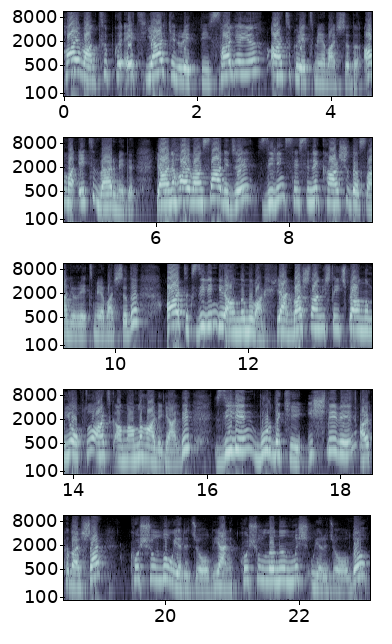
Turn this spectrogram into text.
Hayvan tıpkı et yerken ürettiği salyayı artık üretmeye başladı. Ama eti vermedi. Yani hayvan sadece zilin sesine karşı da salya üretmeye başladı. Artık zilin bir anlamı var. Yani başlangıçta hiçbir anlamı yoktu. Artık anlamlı hale geldi. Zilin buradaki işlevi arkadaşlar koşullu uyarıcı oldu. Yani koşullanılmış uyarıcı oldu.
